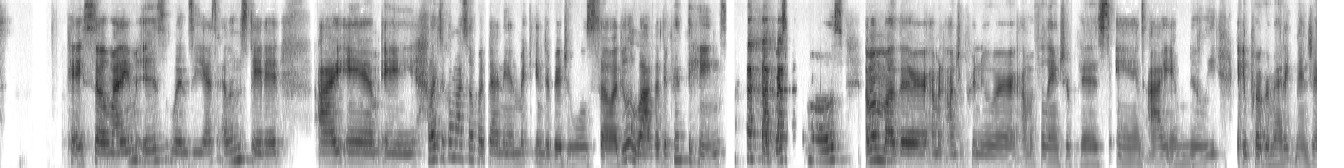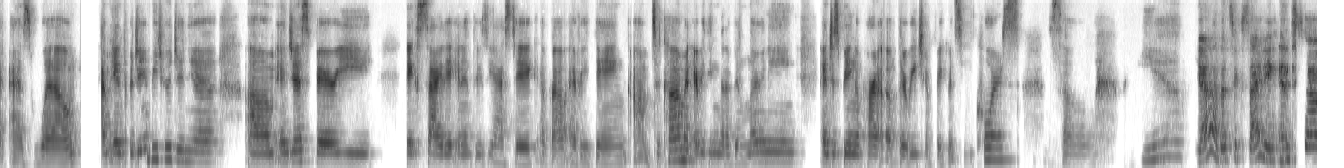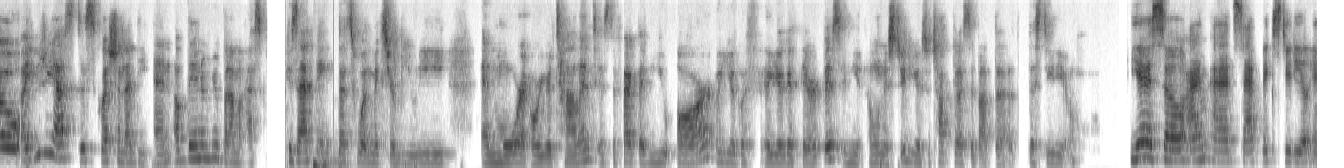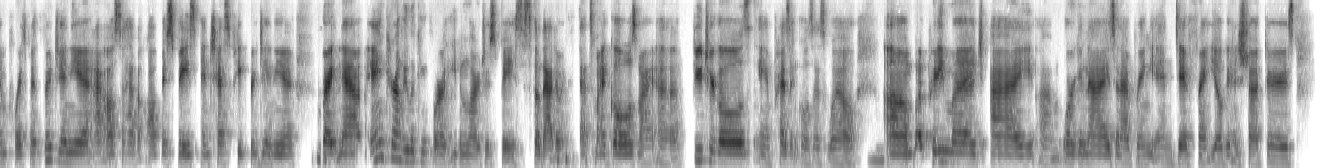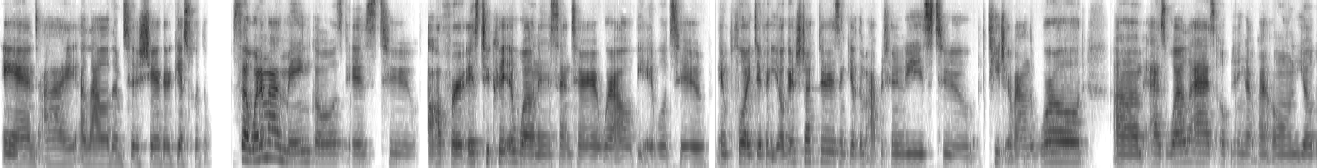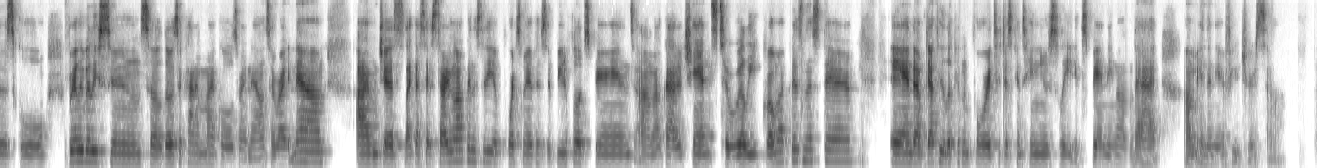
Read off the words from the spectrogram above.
Okay, so my name is Lindsay, as Ellen stated. I am a, I like to call myself a dynamic individual. So I do a lot of different things. I'm a mother, I'm an entrepreneur, I'm a philanthropist, and I am newly a programmatic ninja as well. I'm in Virginia Beach, Virginia, um, and just very excited and enthusiastic about everything um, to come and everything that I've been learning and just being a part of the Reach and Frequency course. So, yeah. Yeah, that's exciting. And so I usually ask this question at the end of the interview, but I'm going to ask because I think that's what makes your beauty and more or your talent is the fact that you are a yoga, a yoga therapist and you own a studio. So talk to us about the, the studio. Yeah, so I'm at Sapvic Studio in Portsmouth, Virginia. I also have an office space in Chesapeake, Virginia right now, and currently looking for an even larger space. So that that's my goals, my uh, future goals, and present goals as well. Mm-hmm. Um, but pretty much, I um, organize and I bring in different yoga instructors, and I allow them to share their gifts with the so one of my main goals is to offer is to create a wellness center where I'll be able to employ different yoga instructors and give them opportunities to teach around the world, um, as well as opening up my own yoga school really, really soon. So those are kind of my goals right now. So right now, I'm just like I said, starting off in the city of Portsmouth. It's a beautiful experience. Um, I've got a chance to really grow my business there, and I'm definitely looking forward to just continuously expanding on that um, in the near future. So.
